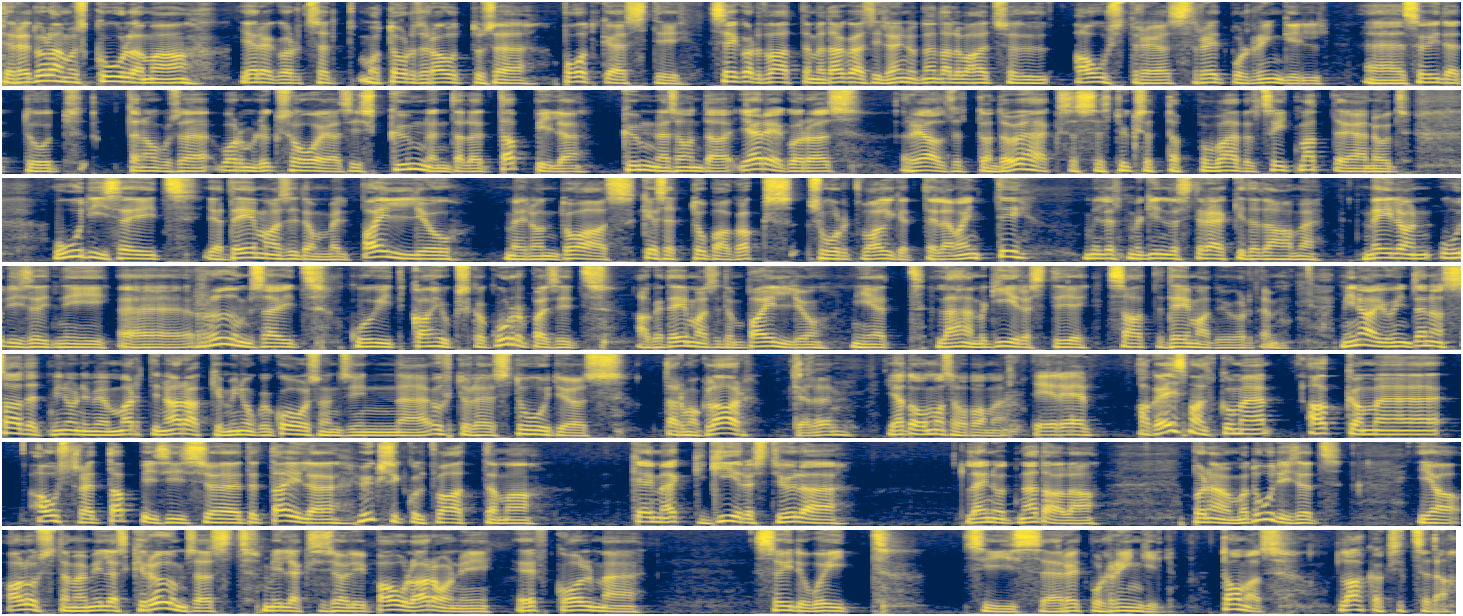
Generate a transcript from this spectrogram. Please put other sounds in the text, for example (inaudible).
tere tulemast kuulama järjekordset motoorse rahutuse podcast'i. seekord vaatame tagasi läinud nädalavahetusel Austrias Red Bull ringil äh, sõidetud tänavuse vormel üks hooaja siis kümnendale etapile. kümnes on ta järjekorras, reaalselt on ta üheksas, sest üks etapp on vahepealt sõitmata jäänud. uudiseid ja teemasid on meil palju, meil on toas keset tuba kaks suurt valget elevanti millest me kindlasti rääkida tahame. meil on uudiseid nii äh, rõõmsaid, kuid kahjuks ka kurbasid, aga teemasid on palju, nii et läheme kiiresti saate teemade juurde. mina juhin tänast saadet, minu nimi on Martin Arak ja minuga koos on siin äh, Õhtulehe stuudios Tarmo Klaar. tere. ja Toomas Vabamäe. tere. aga esmalt, kui me hakkame Austria etapi siis äh, detaile üksikult vaatama, käime äkki kiiresti üle läinud nädala põnevamad uudised ja alustame millestki rõõmsast, milleks siis oli Paul Aroni F3-e sõiduvõit siis Red Bull ringil. Toomas, lahkaksid seda?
